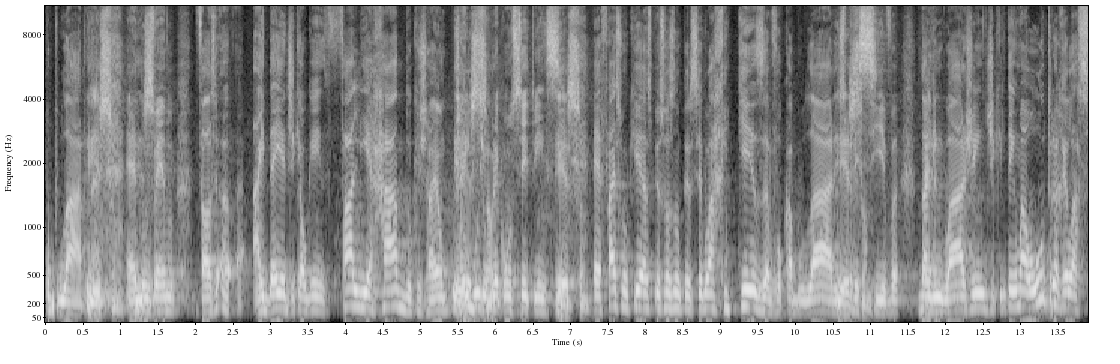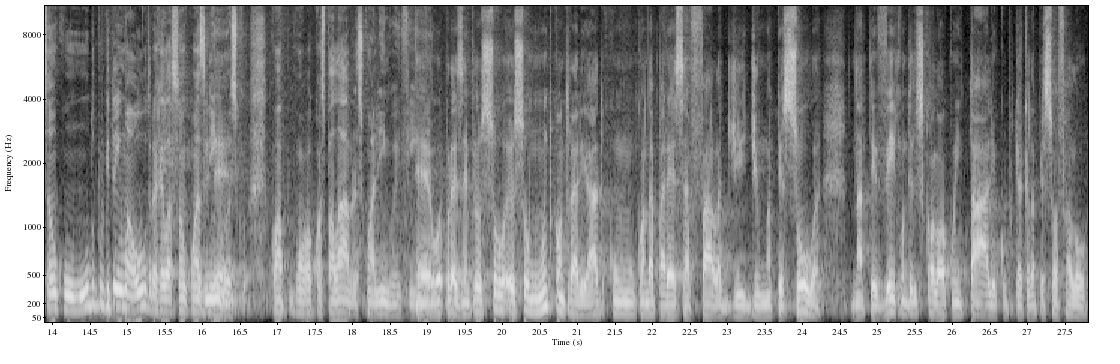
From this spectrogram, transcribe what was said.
popular, né? Isso, É, não isso. vendo fala assim, a, a ideia de que alguém fale errado, que já é um, já Isso. embute um preconceito em si, Isso. É, faz com que as pessoas não percebam a riqueza vocabular Isso. expressiva da É. linguagem, de que tem uma outra relação com o mundo, porque tem uma outra relação com as línguas, com, com a- com a- com as palavras, com a língua, enfim. É, né? eu, por exemplo, eu sou, eu sou muito contrariado com quando aparece a fala de, de uma pessoa na TV quando eles colocam itálico, porque aquela pessoa falou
